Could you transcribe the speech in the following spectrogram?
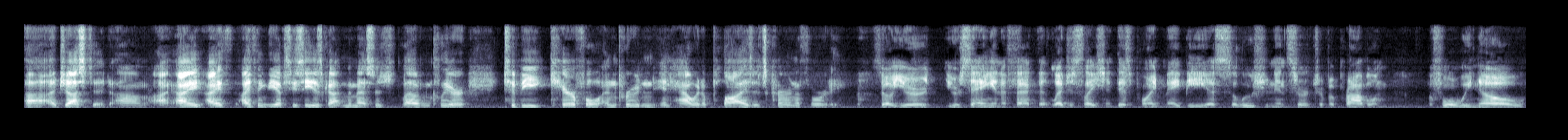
uh, adjusted? Um, I, I, I think the FCC has gotten the message loud and clear to be careful and prudent in how it applies its current authority. So you're you're saying in effect that legislation at this point may be a solution in search of a problem before we know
